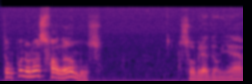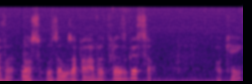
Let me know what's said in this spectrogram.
Então, quando nós falamos sobre Adão e Eva, nós usamos a palavra transgressão. Ok?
